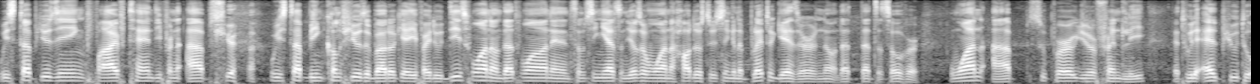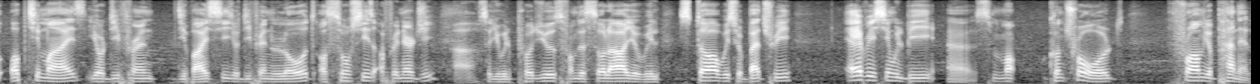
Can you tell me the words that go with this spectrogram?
we stop using five, ten different apps. Yeah. We stop being confused about okay, if I do this one on that one and something else on the other one, how those two things gonna play together? No, that that's over. One app, super user friendly, that will help you to optimize your different devices, your different loads or sources of energy. Ah. So you will produce from the solar, you will store with your battery. Everything will be uh, controlled from your panel.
